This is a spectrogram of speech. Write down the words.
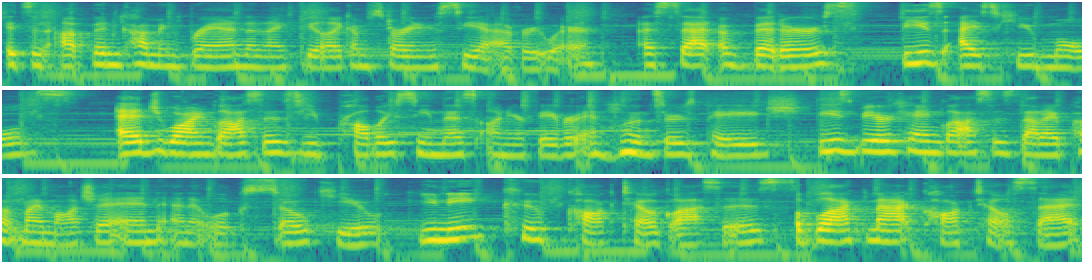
It's an up and coming brand and I feel like I'm starting to see it everywhere. A set of bitters, these ice cube molds, Edge wine glasses, you've probably seen this on your favorite influencers page. These beer can glasses that I put my matcha in and it looks so cute. Unique coupe cocktail glasses, a black matte cocktail set,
